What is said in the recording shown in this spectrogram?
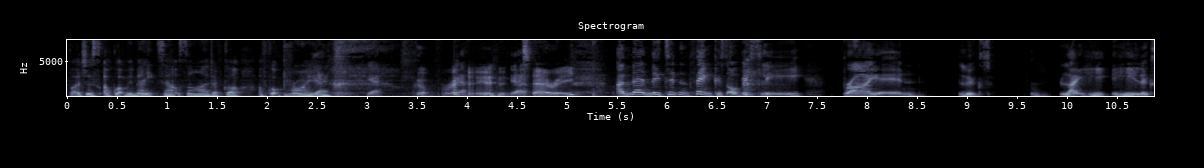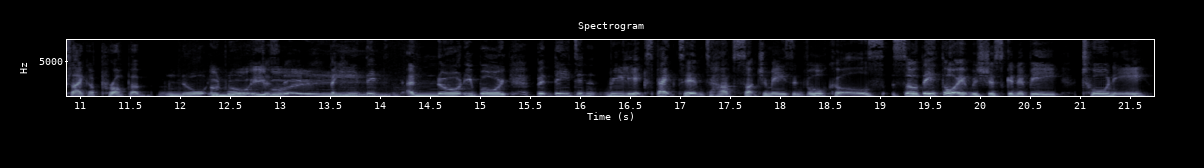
but I just, I've got my mates outside. I've got, I've got Brian. Yeah, yeah. Got Brian Yeah, and yeah. Terry. And then they didn't think because obviously Brian looks like he he looks like a proper naughty A boy, naughty doesn't he? But he they, a naughty boy. But they didn't really expect him to have such amazing vocals, so they thought it was just going to be Tony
